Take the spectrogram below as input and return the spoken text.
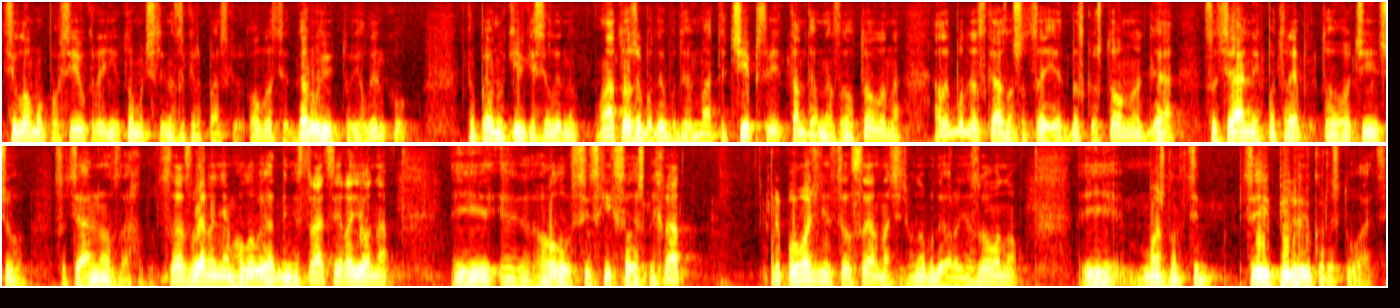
в цілому по всій Україні, в тому числі на Закарпатській області, дарують ту ялинку, ту певну кількість ялинок. Вона теж буде, буде мати чіп свій, там, де вона заготовлена, але буде сказано, що це є безкоштовно для соціальних потреб того чи іншого соціального заходу. За зверненням голови адміністрації району і голов сільських селищних рад. При погодженні це все, значить, воно буде організовано і можна цим, цією пільгою користуватися.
